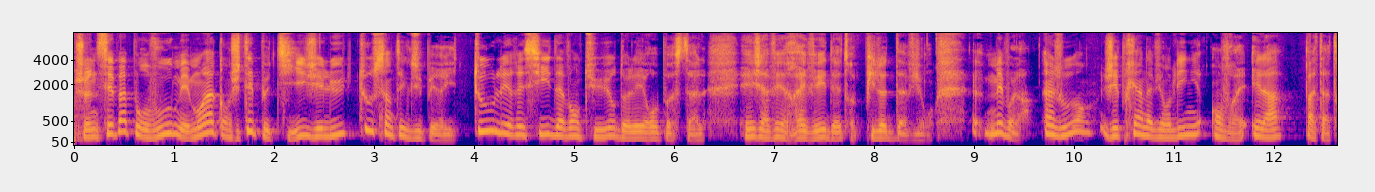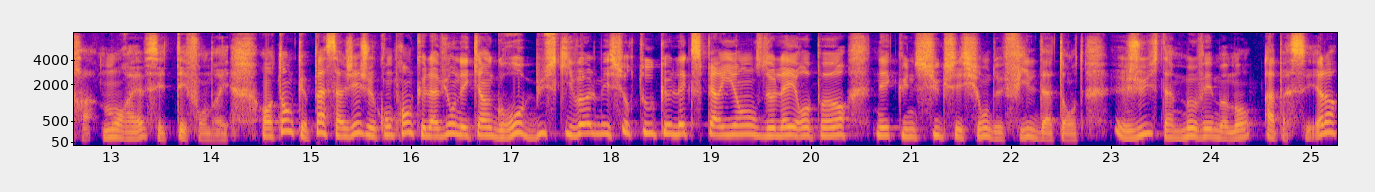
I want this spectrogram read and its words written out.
Je ne sais pas pour vous, mais moi, quand j'étais petit, j'ai lu tout Saint-Exupéry, tous les récits d'aventure de l'aéropostale, et j'avais rêvé d'être pilote d'avion. Euh, Mais voilà, un jour, j'ai pris un avion de ligne en vrai, et là, patatras, mon rêve s'est effondré. En tant que passager, je comprends que l'avion n'est qu'un gros bus qui vole, mais surtout que l'expérience de l'aéroport n'est qu'une succession de files d'attente. Juste un mauvais moment à passer. Alors,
